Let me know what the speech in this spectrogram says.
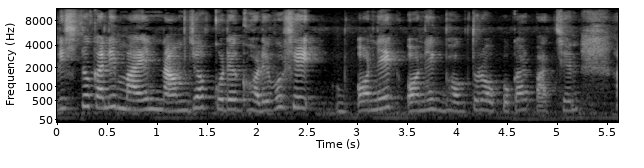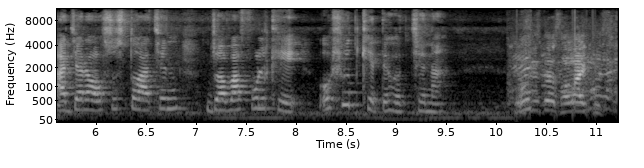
কৃষ্ণকালী মায়ের নাম জপ করে ঘরে বসে অনেক অনেক ভক্তরা উপকার পাচ্ছেন। আর যারা অসুস্থ আছেন জবা ফুল খেয়ে ওষুধ খেতে হচ্ছে না। খুশিতে সবাই খুশি।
